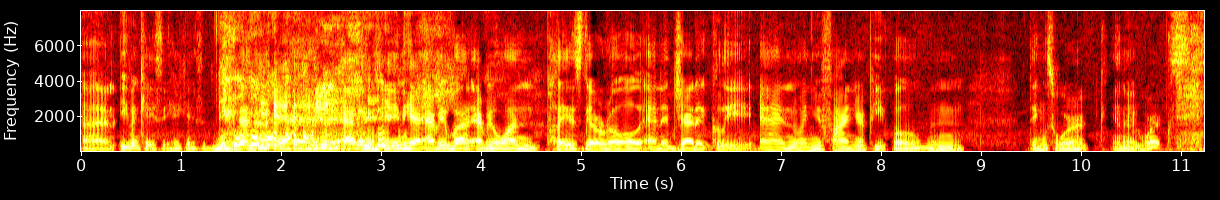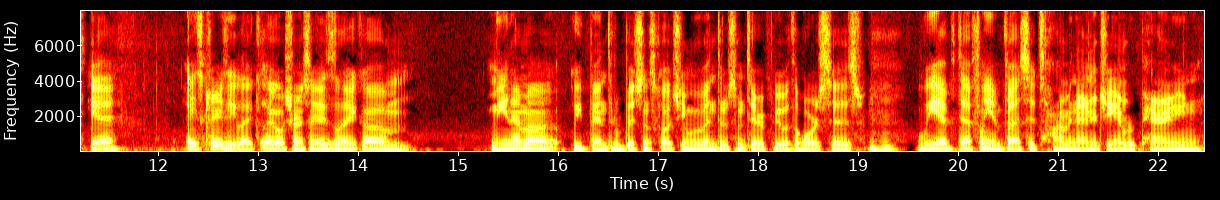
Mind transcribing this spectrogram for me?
And even Casey, hey Casey. energy in here, everyone everyone plays their role energetically. And when you find your people and things work and it works. Yeah, it's crazy. Like like I was trying to say is like um, me and Emma, we've been through business coaching. We've been through some therapy with the horses. We have definitely invested time and energy in repairing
